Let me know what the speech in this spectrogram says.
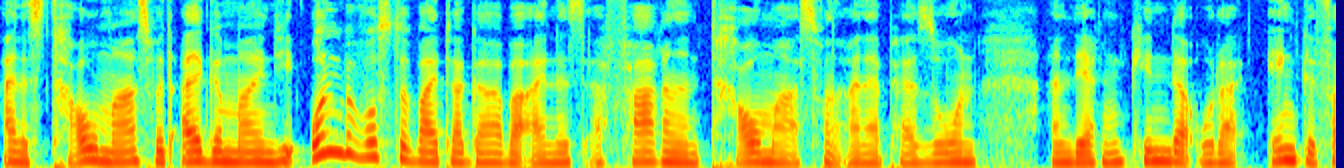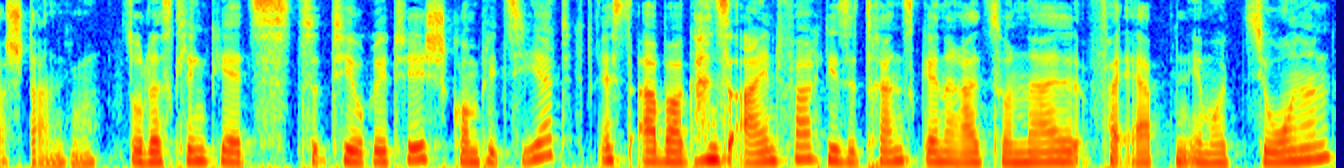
eines Traumas wird allgemein die unbewusste Weitergabe eines erfahrenen Traumas von einer Person an deren Kinder oder Enkel verstanden. So, das klingt jetzt theoretisch kompliziert, ist aber ganz einfach. Diese transgenerational vererbten Emotionen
